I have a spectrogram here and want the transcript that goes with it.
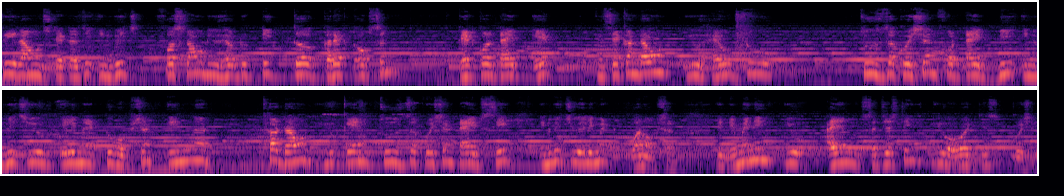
three round strategy in which first round you have to tick the correct option that called type A. In second round you have to choose the question for type B in which you eliminate two options. In third round you can choose the question type C in which you eliminate one option. In remaining you I am suggesting you avoid this question.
